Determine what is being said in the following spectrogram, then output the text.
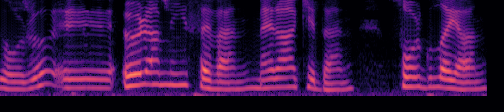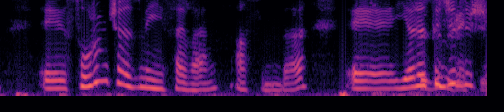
Doğru. Ee, öğrenmeyi seven, merak eden, sorgulayan, e, sorun çözmeyi seven aslında. E, yaratıcı düş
